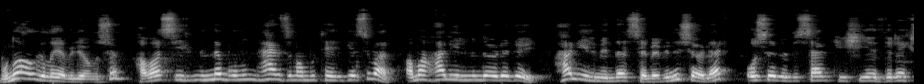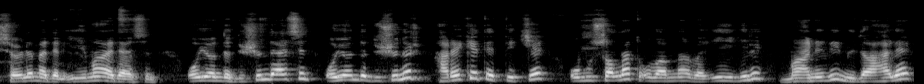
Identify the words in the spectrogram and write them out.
Bunu algılayabiliyor musun? Havas ilminde bunun her zaman bu tehlikesi var. Ama hal ilminde öyle değil. Hal ilminde sebebini söyler. O sebebi sen kişiye direkt söylemeden ima edersin. O yönde düşün dersin. O yönde düşünür. Hareket ettikçe o musallat olanlarla ilgili manevi müdahale,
